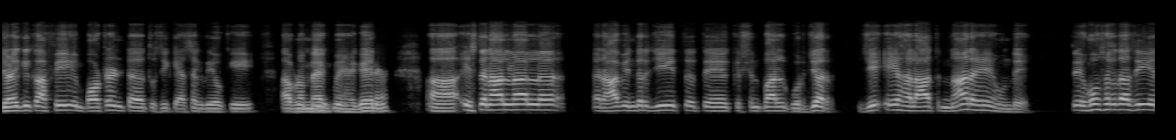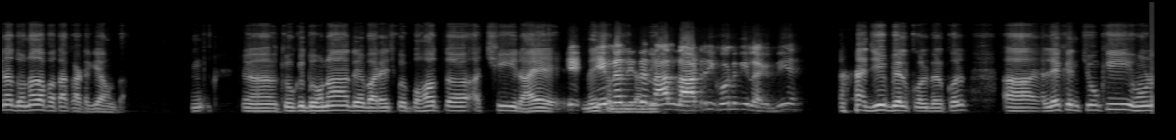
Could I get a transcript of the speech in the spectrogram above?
ਜਿਹੜਾ ਕਿ ਕਾਫੀ ਇੰਪੋਰਟੈਂਟ ਤੁਸੀਂ ਕਹਿ ਸਕਦੇ ਹੋ ਕਿ ਆਪਣਾ ਮਹਿਕਮੇ ਹੈਗੇ ਨੇ। ਇਸ ਦੇ ਨਾਲ ਨਾਲ ਰਾਵ ਇੰਦਰਜੀਤ ਤੇ ਕ੍ਰਿਸ਼ਨਪਾਲ ਗੁਰਜਰ ਜੇ ਇਹ ਹਾਲਾਤ ਨਾ ਰਹੇ ਹੁੰਦੇ ਤੇ ਹੋ ਸਕਦਾ ਸੀ ਇਹਨਾਂ ਦੋਨਾਂ ਦਾ ਪਤਾ ਕੱਟ ਗਿਆ ਹੁੰਦਾ। ਕਿਉਂਕਿ ਦੋਨਾਂ ਦੇ ਬਾਰੇ ਚ ਕੋਈ ਬਹੁਤ ਅੱਛੀ ਰਾਏ ਇਹ- ਨਹੀਂ ਇਹਨਾਂ ਦੀ ਤਾਂ ਨਾਲ ਲਾਟਰੀ ਖੁੱਲ ਗਈ ਲੱਗਦੀ ਹੈ। ਜੀ ਬਿਲਕੁਲ ਬਿਲਕੁਲ। ਲੇਕਿਨ ਚੂੰਕਿ ਹੁਣ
